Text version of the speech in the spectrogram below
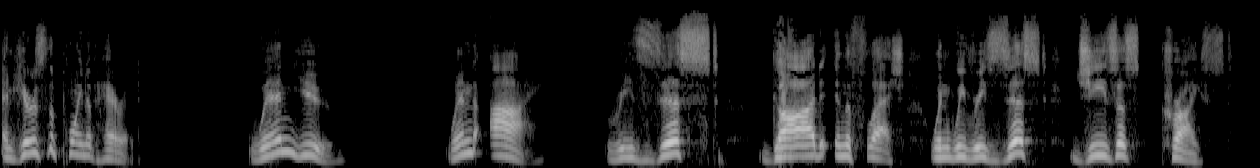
And here's the point of Herod when you, when I resist God in the flesh, when we resist Jesus Christ,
